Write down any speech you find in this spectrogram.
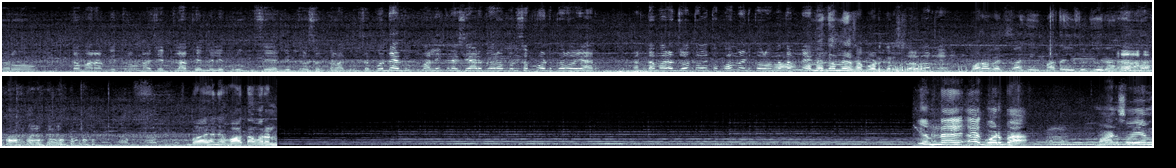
કરો. તમારા મિત્રોના જેટલા ફેમિલી ગ્રુપ છે મિત્ર સર્કલ ગ્રુપ છે બધા ગ્રુપમાં લિંકને શેર કરો પણ સપોર્ટ કરો યાર. અને તમારે જોતો હોય તો કોમેન્ટ કરો અમે તમને અમે તમને સપોર્ટ કરશું. બરોબર ને? બરોબર બાકી માતા ઈ સુખી રાખે ભાઈ હે ને વાતાવરણ એમ નહીં એ ગોરબા. માણસો એમ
